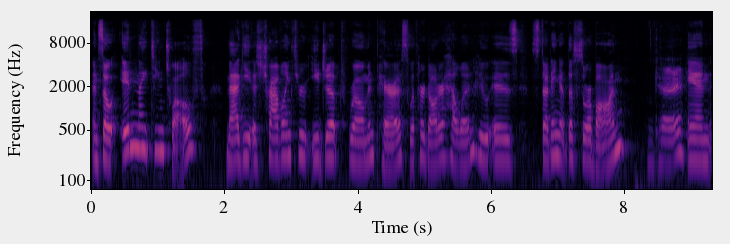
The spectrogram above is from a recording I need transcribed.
And so in 1912, Maggie is traveling through Egypt, Rome, and Paris with her daughter Helen, who is studying at the Sorbonne. Okay. And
